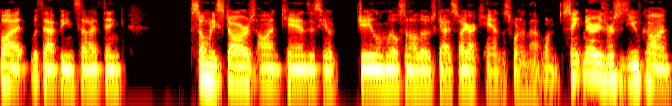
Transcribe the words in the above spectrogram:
But with that being said, I think so many stars on Kansas, you know, Jalen Wilson, all those guys. So I got Kansas winning that one. St. Mary's versus UConn.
